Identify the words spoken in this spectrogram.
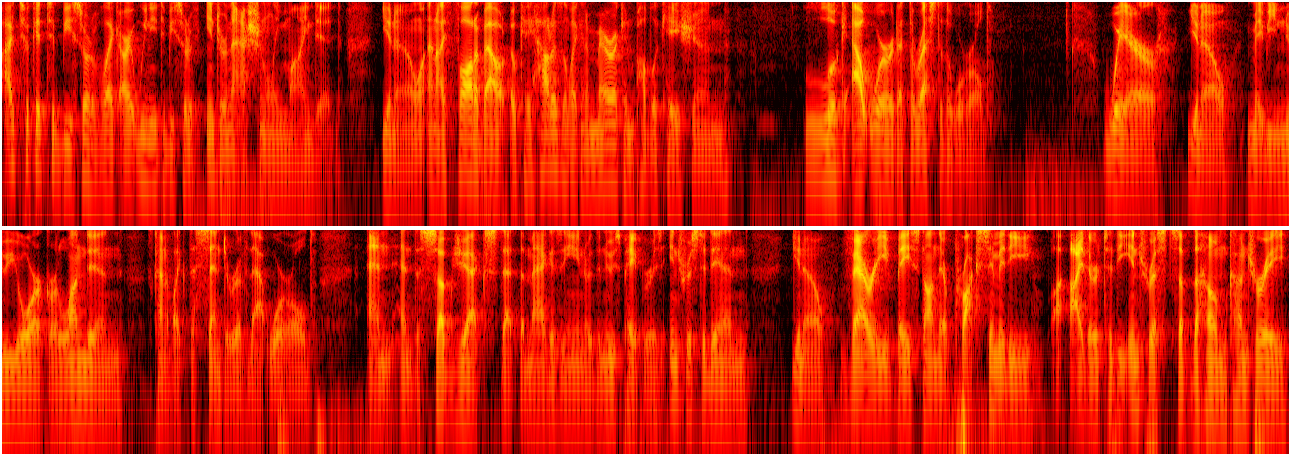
I took it to be sort of like, all right, we need to be sort of internationally minded, you know? And I thought about, okay, how does like an American publication look outward at the rest of the world? Where, you know, maybe New York or London is kind of like the center of that world. And, and the subjects that the magazine or the newspaper is interested in you know, vary based on their proximity uh, either to the interests of the home country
